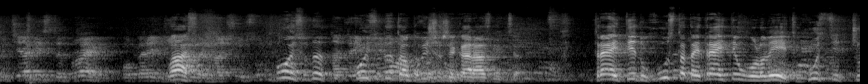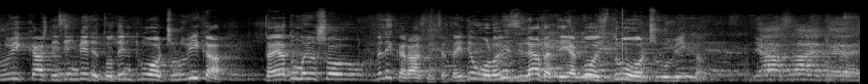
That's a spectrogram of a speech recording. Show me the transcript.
Спеціалісти проект попередній Вася. Пой сюди, пой сюди, там повишеш, яка різниця. Треба йти до хуста, та й треба йти у головець. У хусті чоловік кожен день видить один другого чоловіка, та я думаю, що велика різниця. Та йди у головець глядати якогось другого чоловіка. Я, знаєте,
